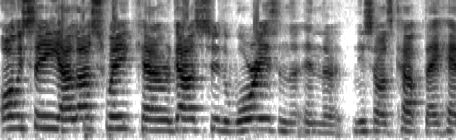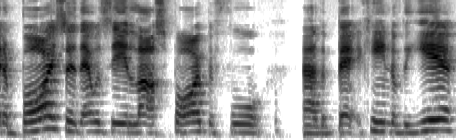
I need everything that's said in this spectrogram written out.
obviously uh, last week, uh, regards to the Warriors in the in the New South Wales Cup, they had a bye, so that was their last bye before uh, the back end of the year.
